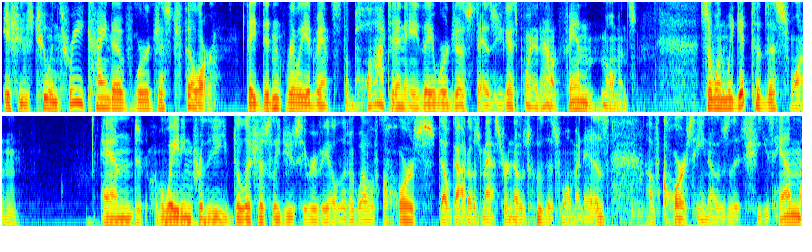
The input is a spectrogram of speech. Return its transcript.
issues two and three kind of were just filler. They didn't really advance the plot any. They were just, as you guys pointed out, fan moments. So when we get to this one, and waiting for the deliciously juicy reveal that, well, of course, Delgado's master knows who this woman is. Of course, he knows that she's him.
